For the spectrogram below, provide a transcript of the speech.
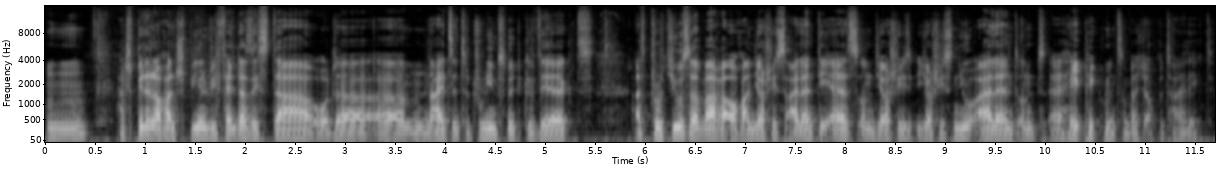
mhm. hat später auch an Spielen wie Fantasy Star oder ähm, Nights into Dreams mitgewirkt. Als Producer war er auch an Yoshi's Island DS und Yoshi's, Yoshi's New Island und äh, Hey Pikmin zum Beispiel auch beteiligt.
